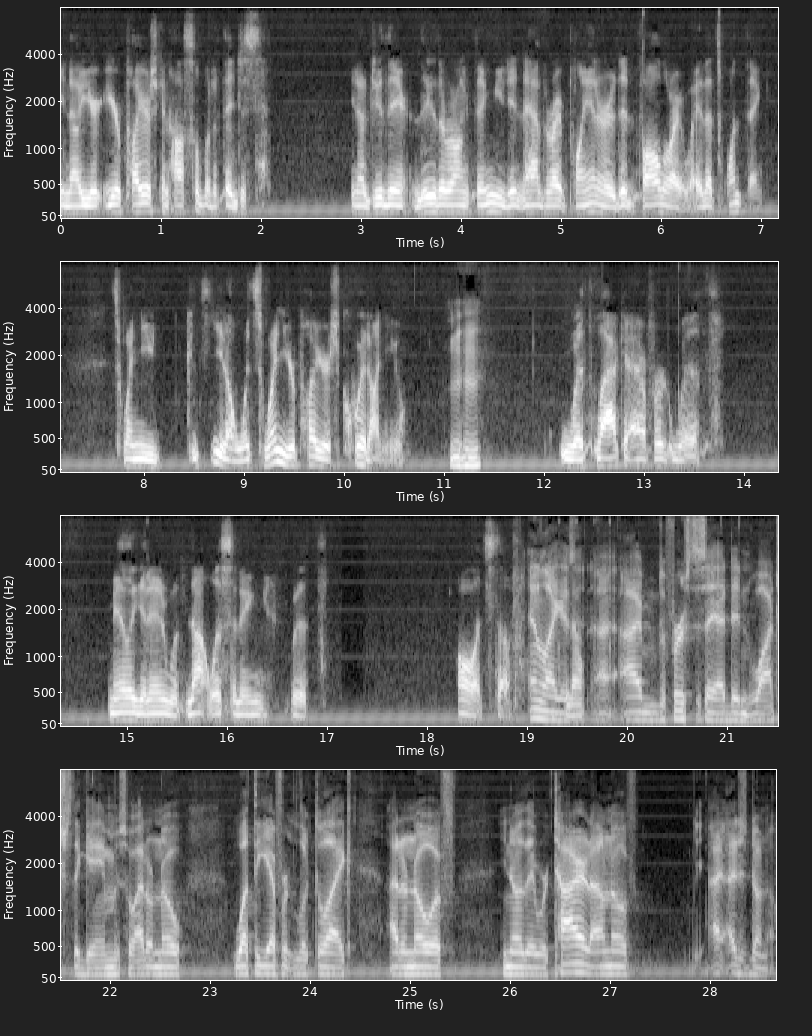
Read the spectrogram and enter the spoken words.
you know your your players can hustle, but if they just you know do the do the wrong thing, you didn't have the right plan, or it didn't fall the right way. That's one thing. It's when you you know it's when your players quit on you mm-hmm. with lack of effort, with mailing it in, with not listening, with all that stuff. And like I said, I, I'm the first to say I didn't watch the game, so I don't know what the effort looked like. I don't know if you know they were tired. I don't know if I, I just don't know.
